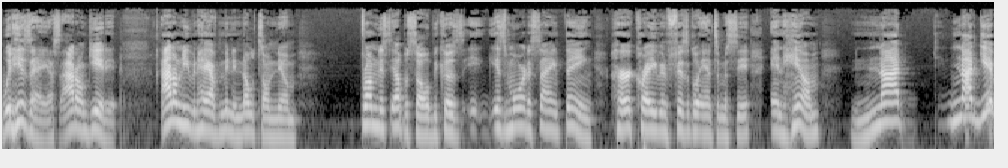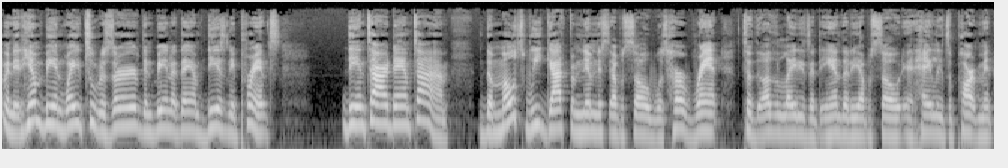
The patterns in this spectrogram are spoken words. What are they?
with his ass. I don't get it. I don't even have many notes on them from this episode because it's more the same thing. Her craving physical intimacy and him not not giving it. Him being way too reserved and being a damn Disney prince the entire damn time. The most we got from them this episode was her rant to the other ladies at the end of the episode at Haley's apartment,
